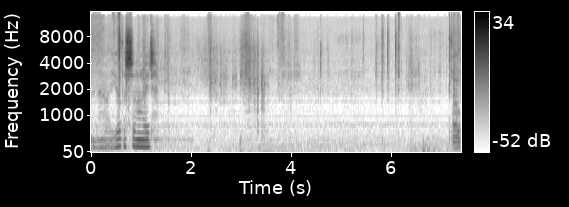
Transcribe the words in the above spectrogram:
and now the other side. So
